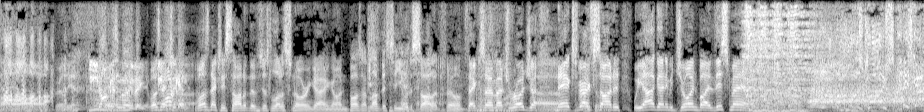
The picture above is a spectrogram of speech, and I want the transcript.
Oh, brilliant. Shocking movie. It wasn't Shocking. actually, it wasn't actually silent. There was just a lot of snoring going on. Boz, I'd love to see you with a silent film. Thanks so much, Roger. Next, very excellent. excited. We are going to be joined by this man. Ball's close. He's given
